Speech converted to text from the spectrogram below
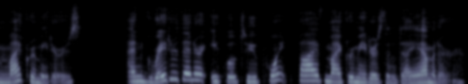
micrometers and greater than or equal to 0.5 micrometers in diameter.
